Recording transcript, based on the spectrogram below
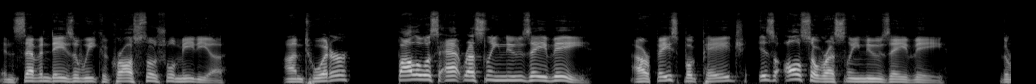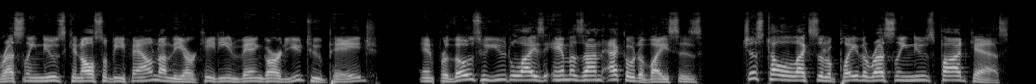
and 7 days a week across social media. On Twitter, follow us at Wrestling News AV. Our Facebook page is also Wrestling News AV. The wrestling news can also be found on the Arcadian Vanguard YouTube page. And for those who utilize Amazon Echo devices, Just tell Alexa to play the Wrestling News Podcast,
